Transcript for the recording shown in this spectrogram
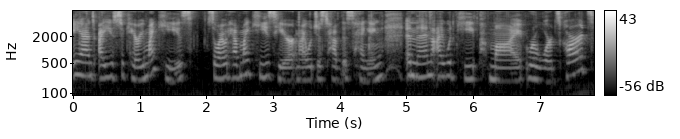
And I used to carry my keys so I would have my keys here and I would just have this hanging and then I would keep my rewards cards.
